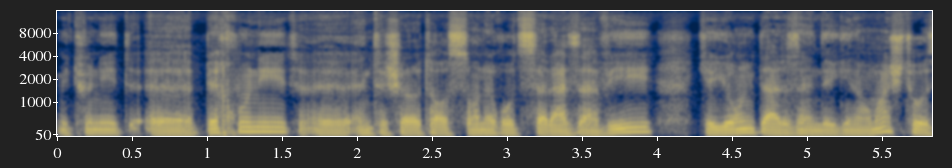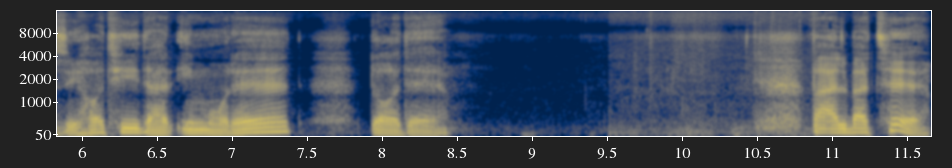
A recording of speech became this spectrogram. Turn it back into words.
می‌تونید بخونید. انتشارات آستان قدس رضوی که یونگ در زندگی نامش توضیحاتی در این مورد داده. و البته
